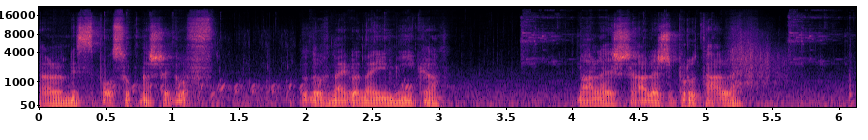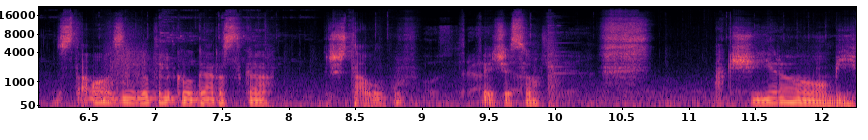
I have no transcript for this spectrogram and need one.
brutalny sposób naszego cudownego najemnika. Ależ, ależ brutale. Została z niego tylko garstka kryształków. Wiecie co? Tak się nie robi.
